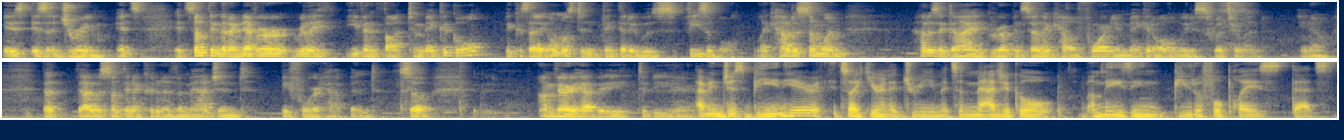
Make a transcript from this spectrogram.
is is a dream. It's it's something that I never really even thought to make a goal because I almost didn't think that it was feasible. Like how does someone how does a guy who grew up in Southern California make it all the way to Switzerland? You know, that that was something I couldn't have imagined before it happened. So I'm very happy to be here. I mean, just being here, it's like you're in a dream. It's a magical, amazing, beautiful place. That's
